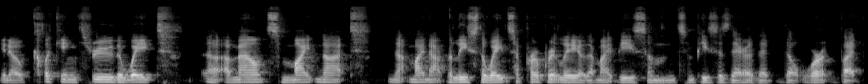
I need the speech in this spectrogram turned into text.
you know clicking through the weight uh, amounts might not, not might not release the weights appropriately, or there might be some some pieces there that don't work. But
